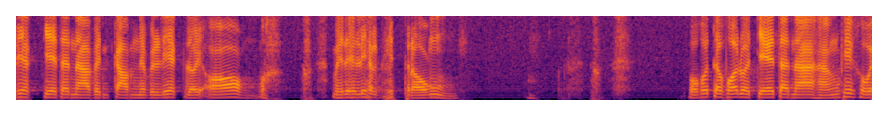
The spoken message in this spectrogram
เรียกเจตนาเป็นกรรมเนี่ยเป็นเรียกโดยอ้อม ไม่ได้เรียกโดยตรงพระพุทธพจน์ว่าเจตนาหังพิกเว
